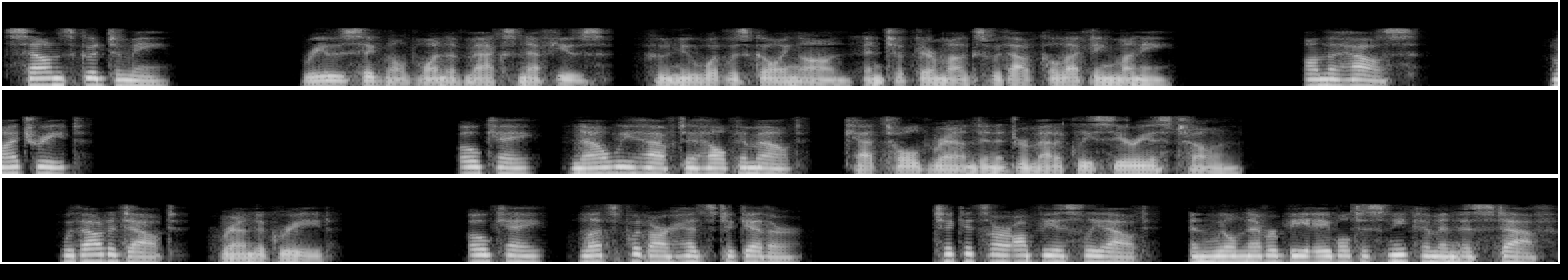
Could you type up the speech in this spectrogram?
Sounds good to me. Ryu signaled one of Mac's nephews, who knew what was going on and took their mugs without collecting money. On the house. My treat. Okay, now we have to help him out, Kat told Rand in a dramatically serious tone. Without a doubt, Rand agreed. Okay, let's put our heads together. Tickets are obviously out, and we'll never be able to sneak him in as staff.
